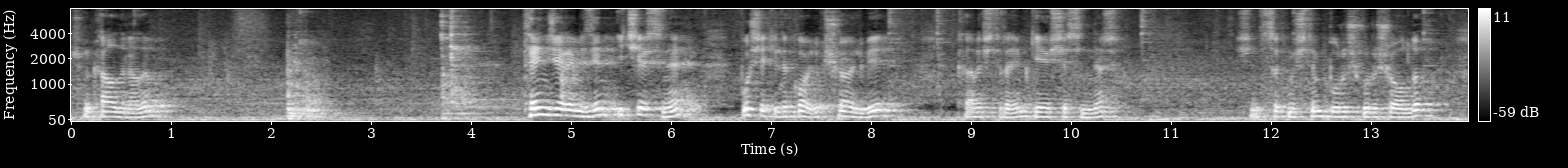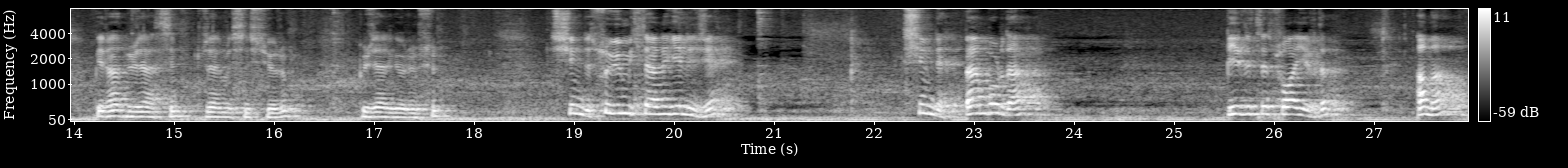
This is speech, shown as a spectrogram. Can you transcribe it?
şunu kaldıralım. Tenceremizin içerisine bu şekilde koyduk. Şöyle bir karıştırayım gevşesinler. Şimdi sıkmıştım. Buruş buruş oldu. Biraz düzelsin. Düzelmesini istiyorum. Güzel görünsün. Şimdi suyun miktarına gelince Şimdi ben burada 1 litre su ayırdım. Ama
